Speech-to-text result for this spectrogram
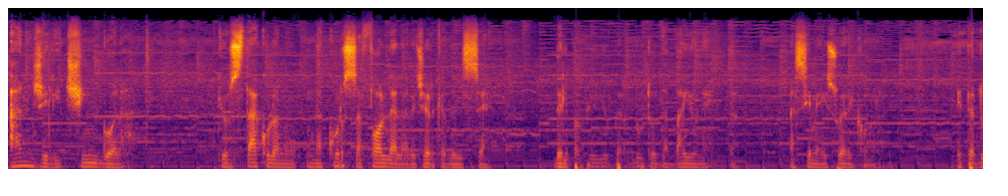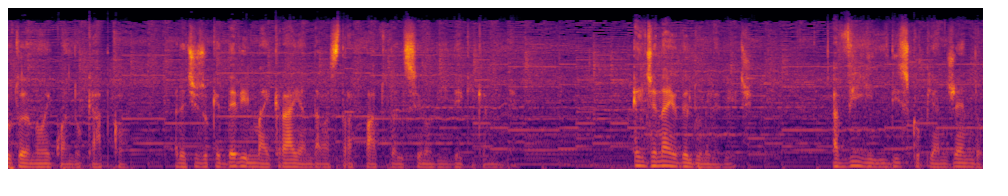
Angeli cingolati che ostacolano una corsa folle alla ricerca del sé, del proprio io perduto da Bayonetta, assieme ai suoi ricordi, e perduto da noi quando Capcom ha deciso che Devil May Cry andava strappato dal seno di Hideki Kamiya. È il gennaio del 2010. Avvii il disco piangendo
